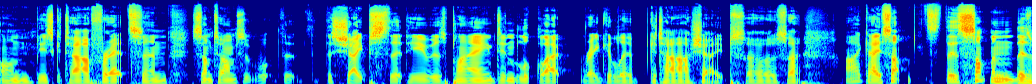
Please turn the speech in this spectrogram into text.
on his guitar frets and sometimes it, the the shapes that he was playing didn't look like regular guitar shapes so I was like okay some, there's something there's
